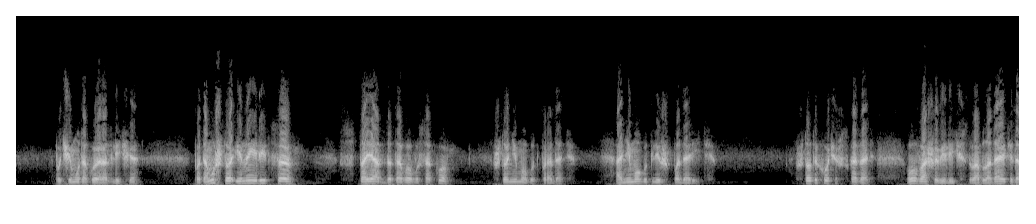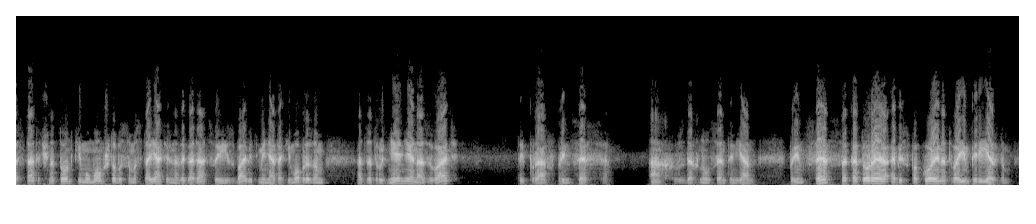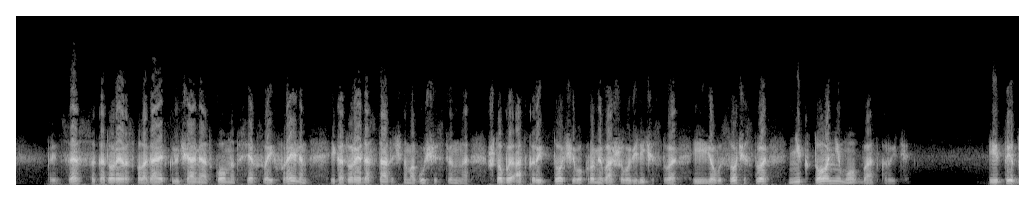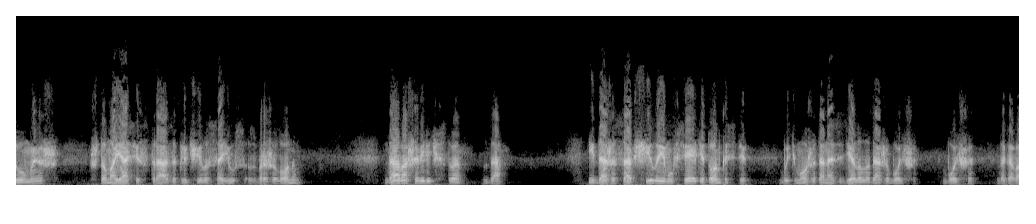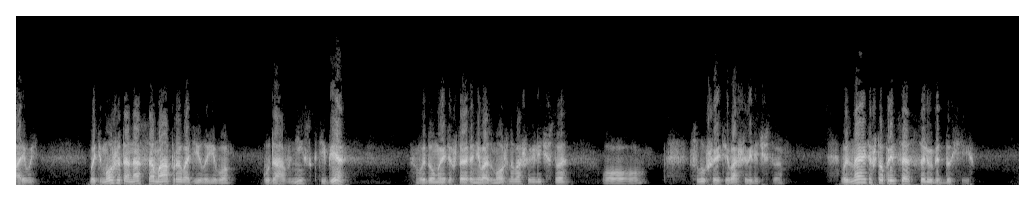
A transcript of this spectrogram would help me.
Почему такое различие? Потому что иные лица стоят до того высоко, что не могут продать. Они могут лишь подарить. Что ты хочешь сказать? О, Ваше Величество, обладаете достаточно тонким умом, чтобы самостоятельно догадаться и избавить меня таким образом от затруднения назвать... Ты прав, принцесса. Ах, вздохнул Сент-Иньян, принцесса, которая обеспокоена твоим переездом. Принцесса, которая располагает ключами от комнат всех своих фрейлин и которая достаточно могущественна, чтобы открыть то, чего кроме вашего величества и ее высочества никто не мог бы открыть. И ты думаешь, что моя сестра заключила союз с Брожелоном? Да, ваше величество, да. И даже сообщила ему все эти тонкости? Быть может, она сделала даже больше. Больше — Договаривай. Быть может, она сама проводила его. Куда? Вниз, к тебе? Вы думаете, что это невозможно, Ваше Величество? О, слушайте, Ваше Величество. Вы знаете, что принцесса любит духи?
